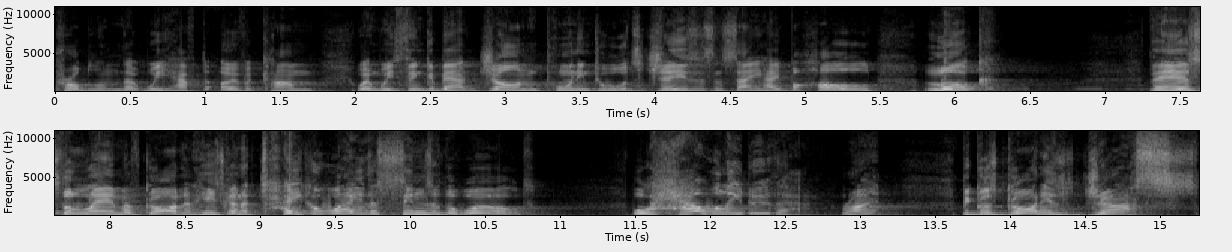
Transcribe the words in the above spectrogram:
problem that we have to overcome when we think about John pointing towards Jesus and saying, Hey, behold, look, there's the Lamb of God, and he's going to take away the sins of the world. Well, how will he do that, right? Because God is just.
